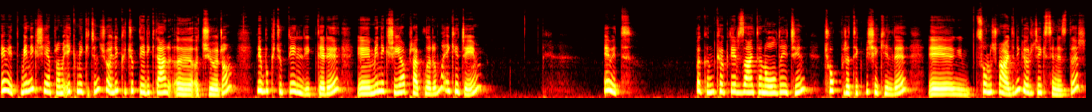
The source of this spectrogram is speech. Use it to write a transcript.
Evet menekşe yaprağımı ekmek için şöyle küçük delikler e, açıyorum. Ve bu küçük deliklere e, menekşe yapraklarımı ekeceğim. Evet. Bakın kökleri zaten olduğu için çok pratik bir şekilde sonuç verdiğini göreceksinizdir.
